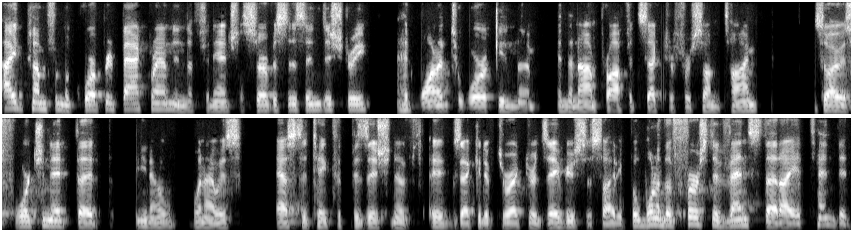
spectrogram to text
I'd come from a corporate background in the financial services industry. I had wanted to work in the in the nonprofit sector for some time. So I was fortunate that, you know, when I was asked to take the position of executive director at Xavier Society. But one of the first events that I attended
